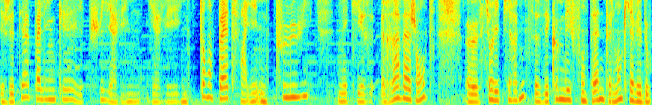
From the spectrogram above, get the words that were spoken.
Et j'étais à Palenque, et puis il y avait une, il y avait une tempête, enfin, il y a une pluie, mais qui est ravageante. Euh, sur les pyramides, ça faisait comme des fontaines, tellement qu'il y avait d'eau.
